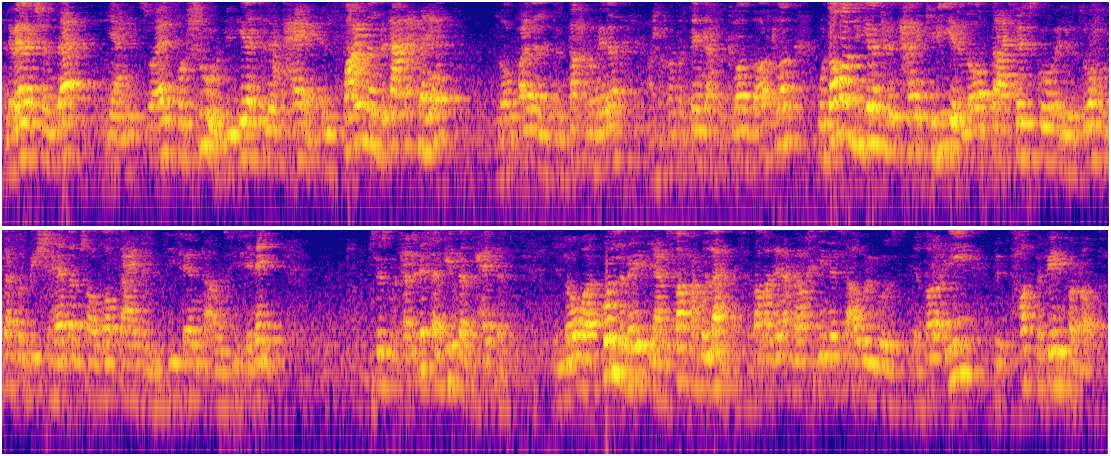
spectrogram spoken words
خلي بالك عشان ده يعني سؤال for sure بيجي لك في الامتحان. ال final بتاعنا إحنا هنا اللي هو ال final اللي بتمتحنه هنا عشان خاطر تنجح في ال class ده أصلا. وطبعا بيجي لك الامتحان الكبير اللي هو بتاع Cisco اللي بتروح وتاخد بيه الشهادة إن شاء الله بتاعة ال CCENT أو ال CCNA Cisco بتحب تسأل جدا في الحتة دي. اللي هو كل بقية يعني الصفحة كلها. بس طبعا هنا إحنا واخدين لسه أول جزء. يا ترى إيه بتتحط فين في ال router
